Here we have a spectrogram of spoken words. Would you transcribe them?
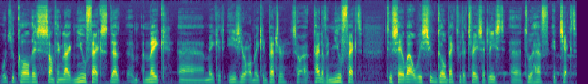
Would, you call this something like new facts that um, make uh, make it easier or make it better? So a kind of a new fact to say, well, we should go back to the trace at least uh, to have it checked.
